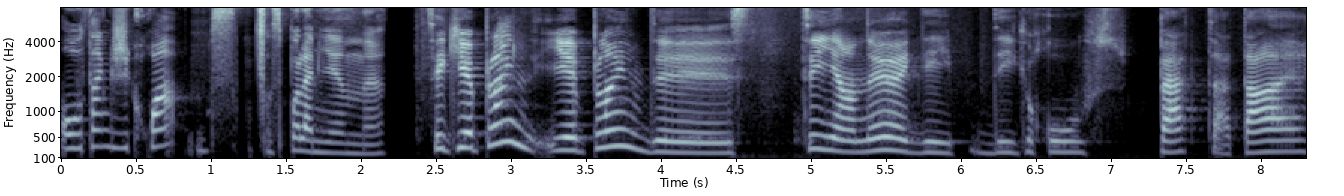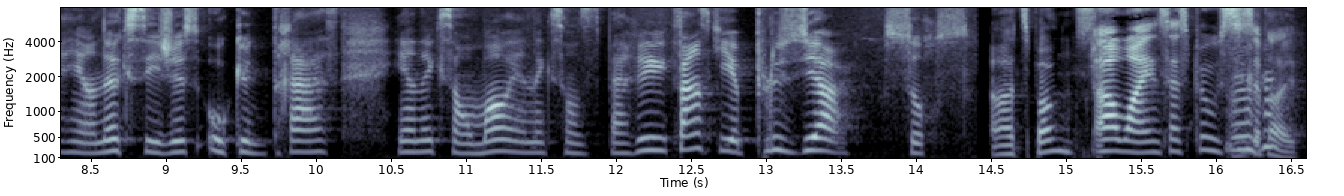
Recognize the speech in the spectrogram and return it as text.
autant que j'y crois, c'est pas la mienne. C'est qu'il y a plein de, il y a plein de, tu sais, il y en a avec des, des grosses pattes à terre, il y en a qui c'est juste aucune trace, il y en a qui sont morts, il y en a qui sont disparus. Je pense qu'il y a plusieurs sources. Ah, tu penses? Ah ouais, ça se peut aussi. Ça ça. peut être.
